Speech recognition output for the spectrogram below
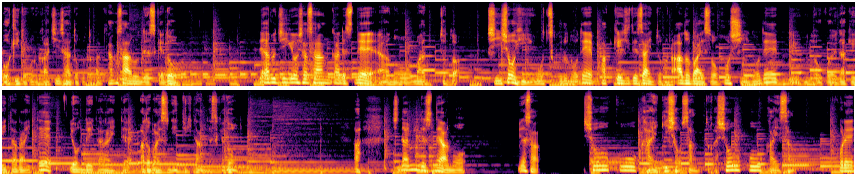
大きいところか小さいところとかたくさんあるんですけど、で、ある事業者さんがですね、あの、まあ、ちょっと新商品を作るので、パッケージデザインとかのアドバイスを欲しいのでっていうふうにお声掛けいただいて、呼んでいただいて、アドバイスに行ってきたんですけど、あ、ちなみにですね、あの、皆さん、商工会議所さんとか商工会さん、これ、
